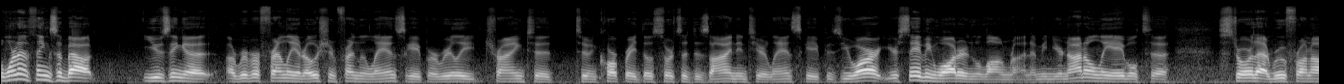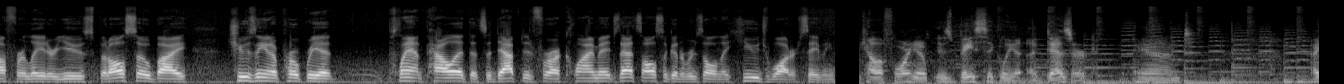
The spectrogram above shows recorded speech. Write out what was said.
One of the things about using a, a river-friendly and ocean-friendly landscape or really trying to, to incorporate those sorts of design into your landscape is you are, you're saving water in the long run. I mean, you're not only able to store that roof runoff for later use, but also by choosing an appropriate plant palette that's adapted for our climate. That's also going to result in a huge water saving. California is basically a, a desert and I,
